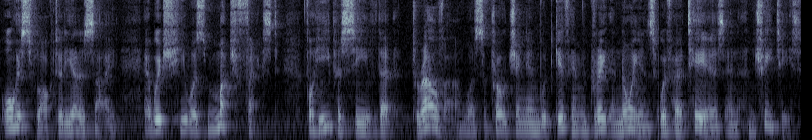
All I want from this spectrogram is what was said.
or his flock to the other side, at which he was much vexed, for he perceived that Torralva was approaching and would give him great annoyance with her tears and entreaties.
